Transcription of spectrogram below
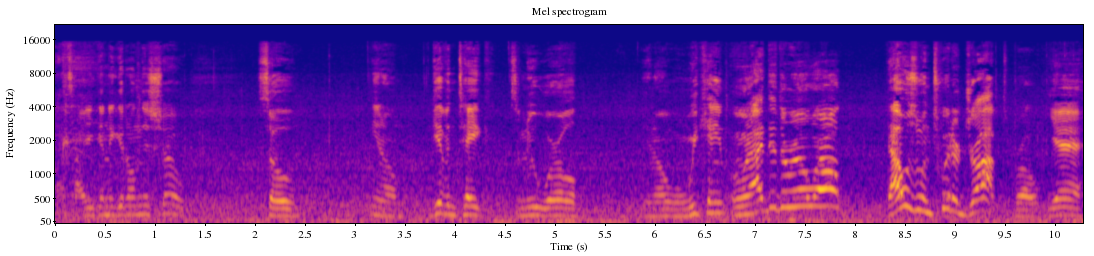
That's how you're gonna get on this show. So, you know, give and take. It's a new world. You know, when we came, when I did the real world, that was when Twitter dropped, bro. Yeah.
